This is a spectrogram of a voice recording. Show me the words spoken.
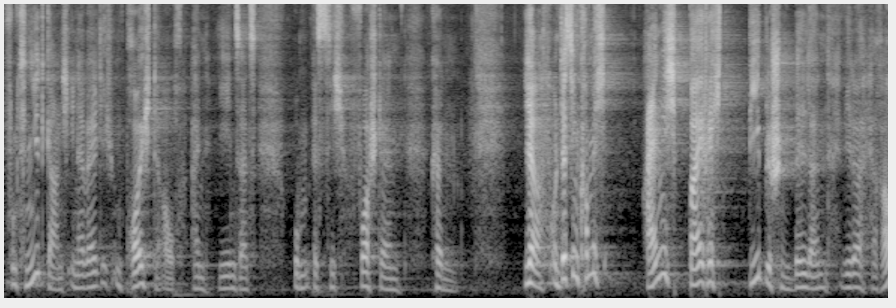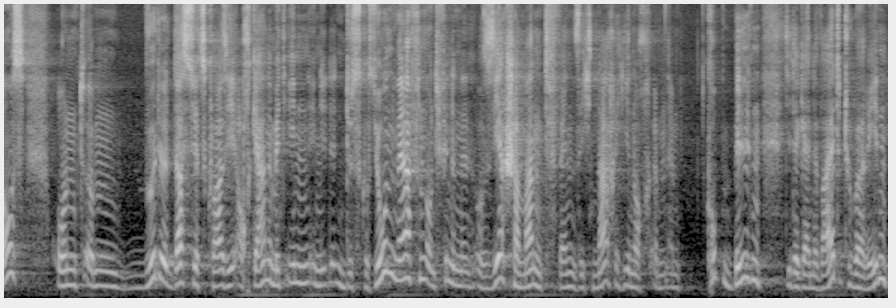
funktioniert gar nicht innerweltlich und bräuchte auch ein Jenseits, um es sich vorstellen können. Ja, und deswegen komme ich eigentlich bei recht biblischen Bildern wieder heraus und ähm, würde das jetzt quasi auch gerne mit Ihnen in, in Diskussion werfen und finde es sehr charmant, wenn sich nachher hier noch ähm, ähm, Gruppen bilden, die da gerne weiter darüber reden.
